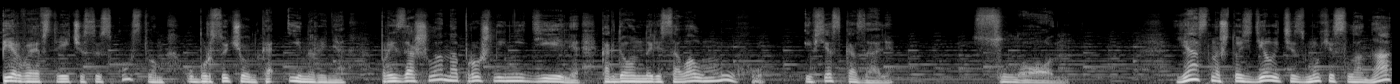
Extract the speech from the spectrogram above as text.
Первая встреча с искусством у барсучонка Инорыня произошла на прошлой неделе, когда он нарисовал муху, и все сказали «Слон». Ясно, что сделать из мухи слона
